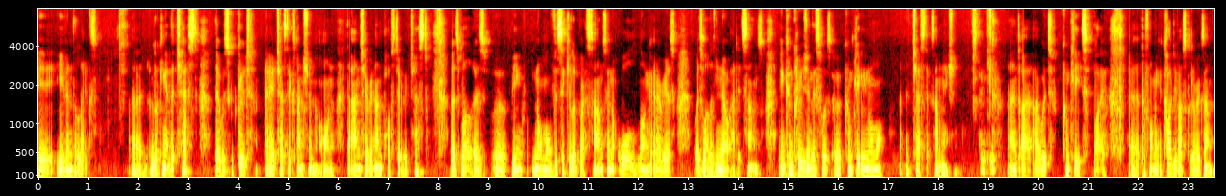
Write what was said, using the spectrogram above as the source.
even the legs. Uh, looking at the chest, there was good uh, chest expansion on the anterior and posterior chest, as well as uh, being normal vesicular breath sounds in all lung areas, as well as no added sounds. In conclusion, this was a completely normal uh, chest examination. Thank you. And I, I would complete by uh, performing a cardiovascular exam,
